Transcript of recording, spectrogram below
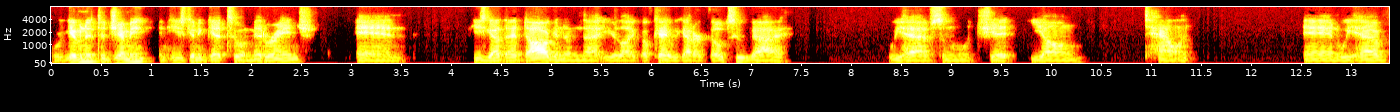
we're giving it to Jimmy and he's going to get to a mid range and he's got that dog in him that you're like, okay, we got our go-to guy. We have some legit young talent, and we have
